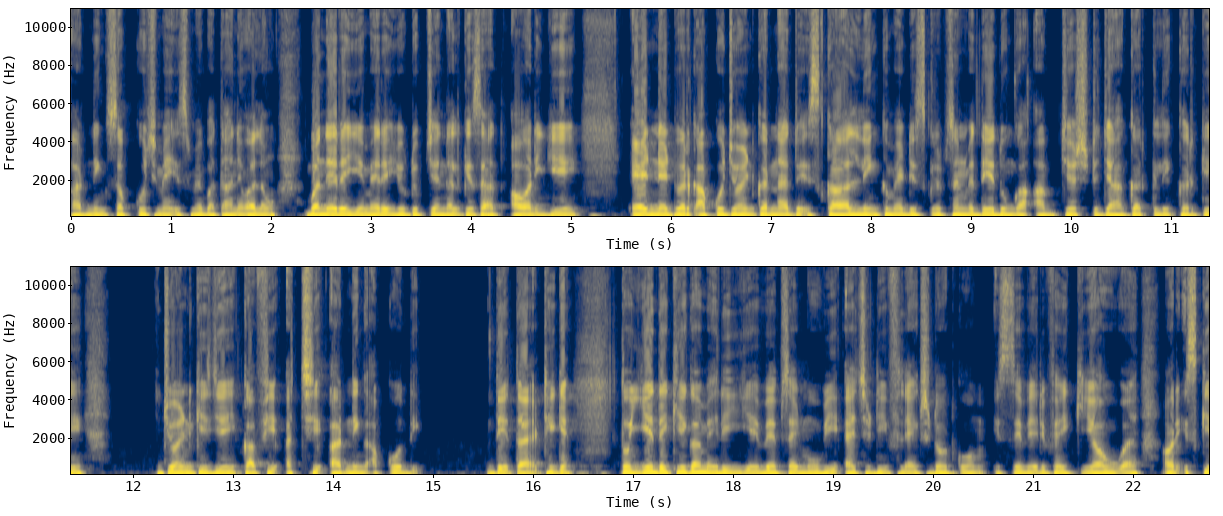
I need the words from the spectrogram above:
अर्निंग सब कुछ मैं इसमें बताने वाला हूँ। बने रहिए मेरे यूट्यूब चैनल के साथ और ये एड नेटवर्क आपको ज्वाइन करना है तो इसका लिंक मैं डिस्क्रिप्शन में दे दूँगा। आप जस्ट जाकर क्लिक करके ज्वाइन कीजिए, काफ़ी अच्छी अर्निंग आपको देता है, ठीक है? तो ये देखिएगा, मेरी ये website movie H D flix dot com इससे वेरीफाई किया हुआ है और इसकी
